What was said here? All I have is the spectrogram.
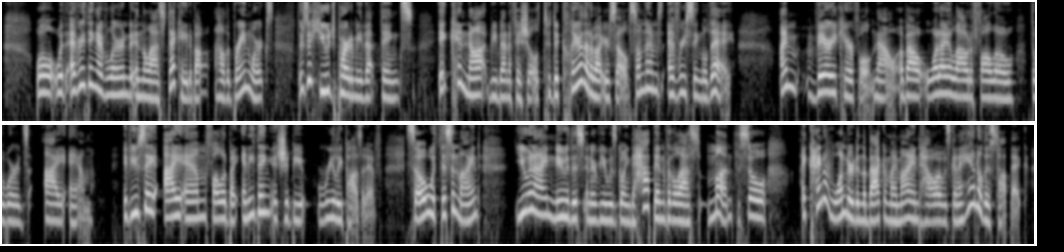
Well, with everything I've learned in the last decade about how the brain works, there's a huge part of me that thinks it cannot be beneficial to declare that about yourself sometimes every single day. I'm very careful now about what I allow to follow the words I am. If you say I am followed by anything, it should be really positive. So, with this in mind, you and I knew this interview was going to happen for the last month, so I kind of wondered in the back of my mind how I was going to handle this topic.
